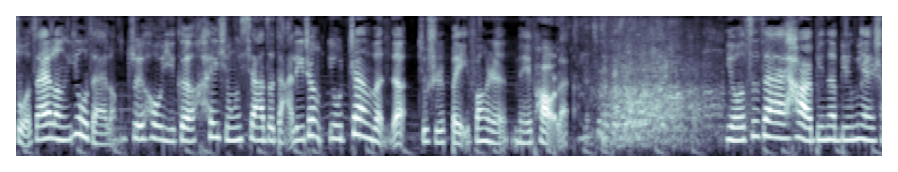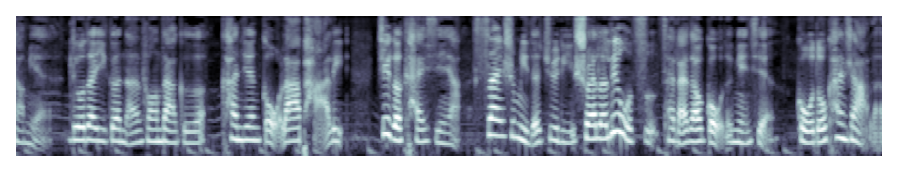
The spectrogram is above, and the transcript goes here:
左栽楞右栽楞，最后一个黑熊瞎子打立正又站稳的，就是北方人，没跑了。有次在哈尔滨的冰面上面溜达一个南方大哥，看见狗拉爬犁，这个开心呀！三十米的距离摔了六次才来到狗的面前，狗都看傻了。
